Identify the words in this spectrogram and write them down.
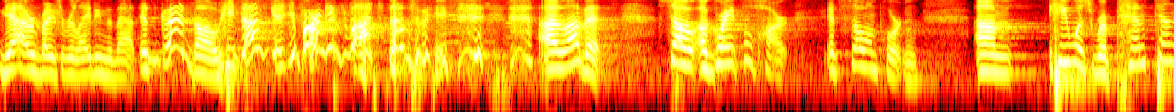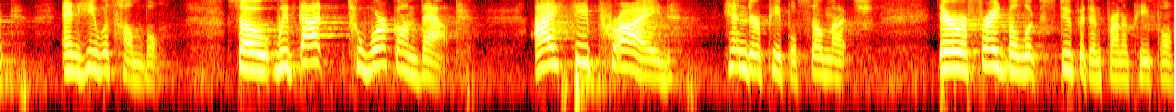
Yeah, everybody's relating to that. It's good, though. He does get you parking spots, doesn't he? I love it. So, a grateful heart. It's so important. Um, he was repentant and he was humble. So we've got to work on that. I see pride hinder people so much. They're afraid they'll look stupid in front of people.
